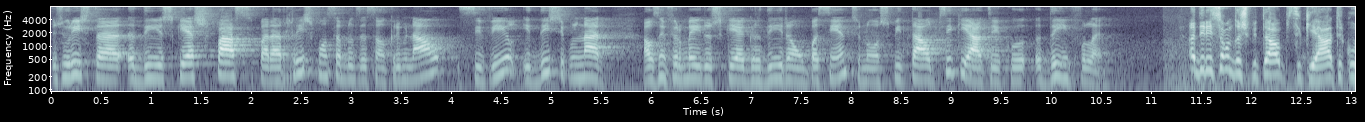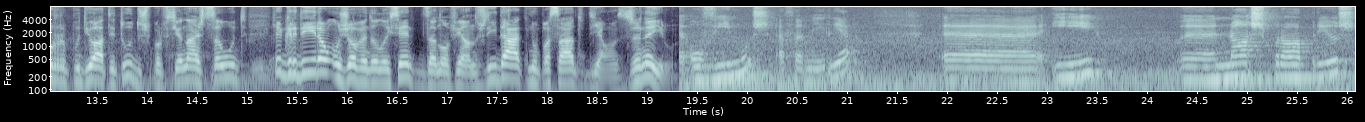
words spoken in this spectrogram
O jurista diz que é espaço para a responsabilização criminal, civil e disciplinar aos enfermeiros que agrediram o paciente no Hospital Psiquiátrico de Infolã. A direção do Hospital Psiquiátrico repudiou a atitude dos profissionais de saúde que agrediram um jovem adolescente de 19 anos de idade no passado dia 11 de janeiro. Ouvimos a família uh, e nós próprios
